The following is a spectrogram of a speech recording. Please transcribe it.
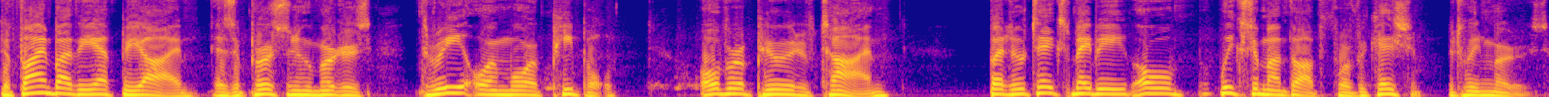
Defined by the FBI as a person who murders three or more people over a period of time, but who takes maybe, oh, weeks or month off for vacation between murders.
